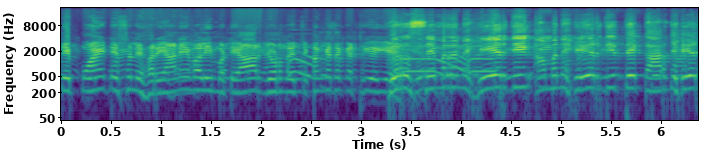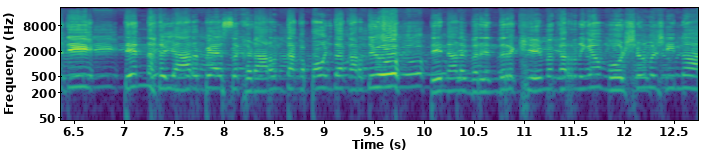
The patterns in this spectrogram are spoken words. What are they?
ਤੇ ਪੁਆਇੰਟ ਇਸ ਲਈ ਹਰਿਆਣੇ ਵਾਲੀ ਮਟਿਆਰ ਜੁੜਨ ਦੇ ਵਿੱਚ ਕੰਗੇ ਤੇ ਇਕੱਠੀ ਹੋਈ ਹੈ। ਗੁਰਸਿਮਰਨ ਹੇਰ ਜੀ ਅਮਨ ਹੇਰ ਜੀ ਤੇ ਕਾਰਜ ਹੇਰ ਜੀ 3000 ਰੁਪਏ ਇਸ ਖਿਡਾਰਨ ਤੱਕ ਪਹੁੰਚਦਾ ਕਰ ਦਿਓ। ਤੇ ਨਾਲ ਵਰਿੰਦਰ ਖੇਮ ਕਰਨੀਆਂ ਮੋਸ਼ਨ ਮਸ਼ੀਨਾਂ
